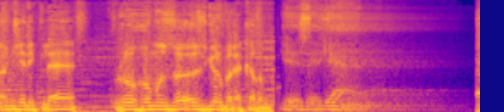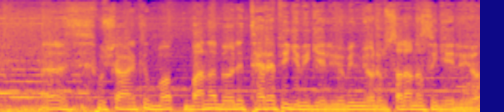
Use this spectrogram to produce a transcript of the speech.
Öncelikle ruhumuzu özgür bırakalım. Gezegen. Evet bu şarkı bana böyle terapi gibi geliyor. Bilmiyorum sana nasıl geliyor?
